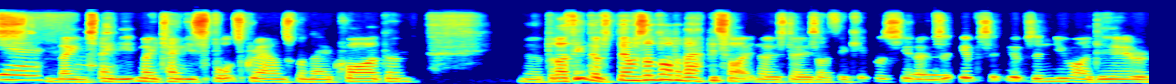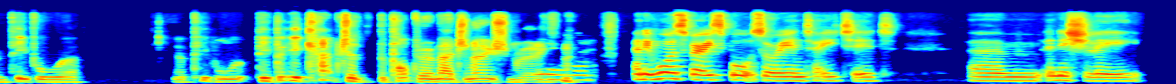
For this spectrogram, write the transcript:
yeah. maintain maintain these sports grounds when they acquired them. You know, but I think there was there was a lot of appetite in those days. I think it was you know it was, it was, it was a new idea and people were you know, people people it captured the popular imagination really. Yeah. And it was very sports orientated um, initially,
